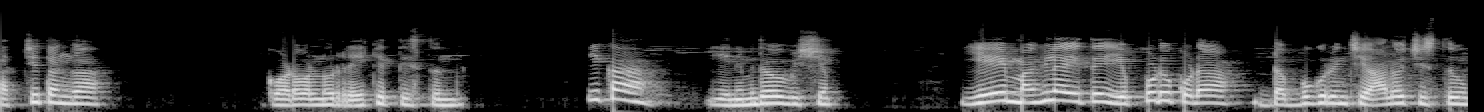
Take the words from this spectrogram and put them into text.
ఖచ్చితంగా గొడవలను రేకెత్తిస్తుంది. ఇక ఎనిమిదవ విషయం. ఏ మహిళ అయితే ఎప్పుడూ కూడా డబ్బు గురించి ఆలోచిస్తూ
